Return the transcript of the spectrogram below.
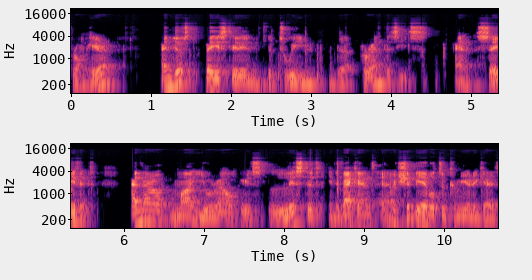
from here and just paste it in between the parentheses and save it. And now my URL is listed in the backend and it should be able to communicate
